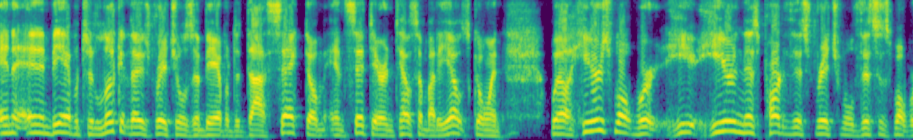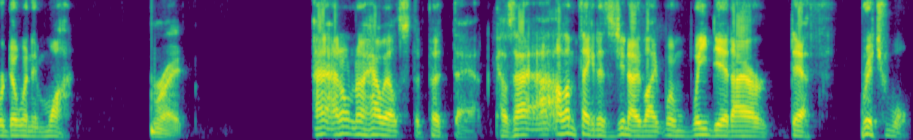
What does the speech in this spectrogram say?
And and be able to look at those rituals and be able to dissect them and sit there and tell somebody else going, well, here's what we're here here in this part of this ritual, this is what we're doing and why. Right. I, I don't know how else to put that because I, I all I'm thinking is, you know, like when we did our death ritual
